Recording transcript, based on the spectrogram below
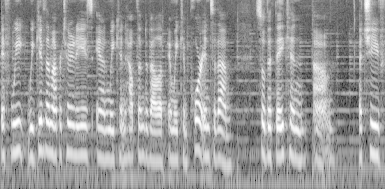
If we, we give them opportunities and we can help them develop and we can pour into them, so that they can um, achieve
